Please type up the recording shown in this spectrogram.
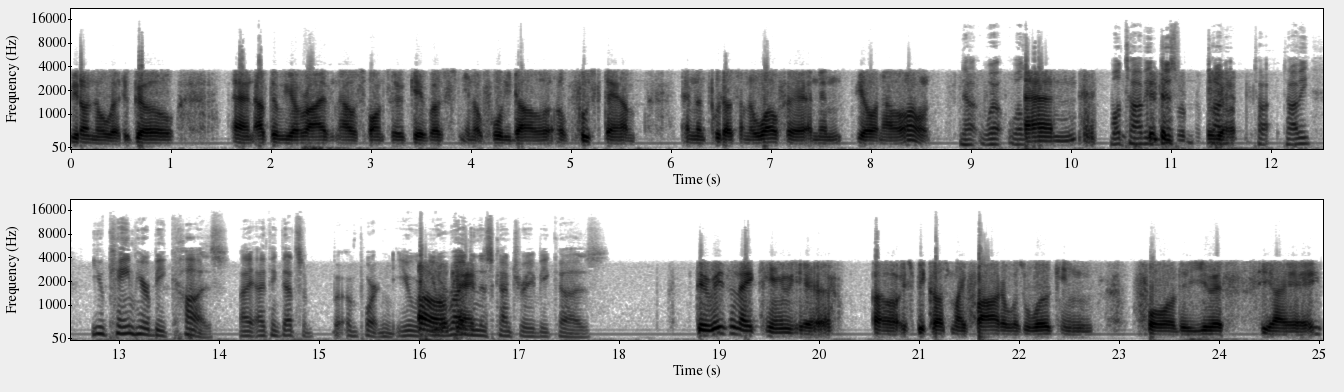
we don't know where to go. And after we arrived, our sponsor gave us, you know, forty dollar of food stamp, and then put us on the welfare, and then we are on our own. Now, well, well, and well, Tavi, just Tavi, you came here because I, I think that's important. You, oh, you okay. arrived in this country because the reason I came here uh, is because my father was working for the U.S. CIA.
